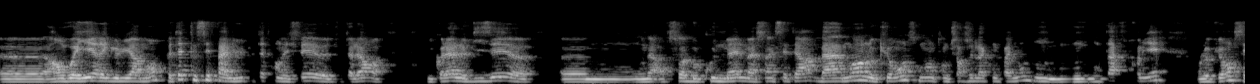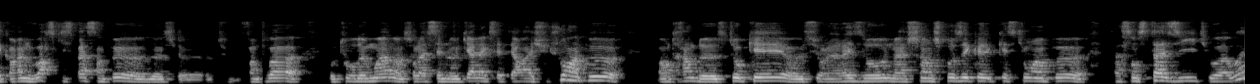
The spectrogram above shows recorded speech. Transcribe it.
euh, à envoyer régulièrement. Peut-être que c'est pas lu, peut-être qu'en effet, euh, tout à l'heure, Nicolas le disait, euh, on, a, on, reçoit beaucoup de mails, machin, etc. Bah, moi, en l'occurrence, moi, en tant que chargé de l'accompagnement, mon, mon, taf premier, en l'occurrence, c'est quand même voir ce qui se passe un peu, de, enfin, tu vois, autour de moi, sur la scène locale, etc. Et je suis toujours un peu en train de stocker euh, sur les réseaux, machin. Je posais des questions un peu façon Stasi, tu vois. Ouais,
